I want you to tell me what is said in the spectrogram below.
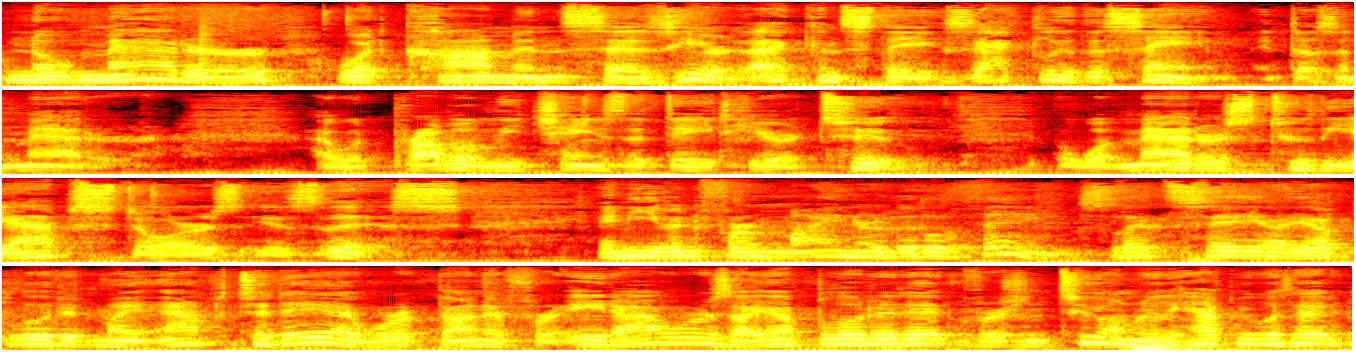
no matter what common says here. That can stay exactly the same. It doesn't matter. I would probably change the date here too. But what matters to the app stores is this and even for minor little things. Let's say I uploaded my app today, I worked on it for eight hours, I uploaded it, version 2, I'm really happy with it,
